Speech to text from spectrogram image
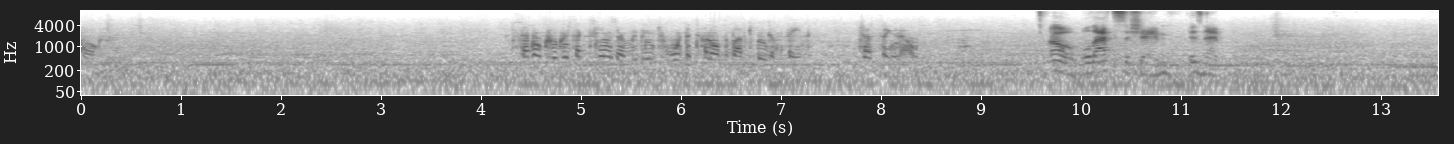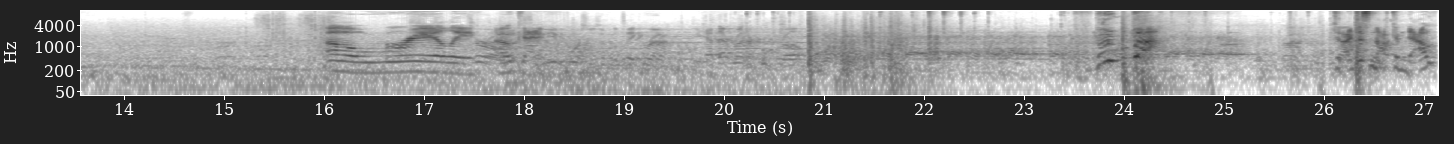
Oh. Several KrugerSec teams are moving toward the tunnels above Kingdom Faith. Just so you know. Oh, well that's a shame, isn't it? Oh, really? Okay. Soviet forces that will take her out. We have that runner control. Did I just knock him down?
